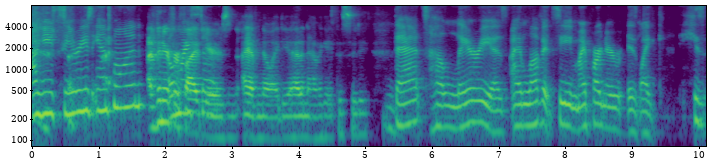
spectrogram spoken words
are you serious antoine I've been here Oh for five years and I have no idea how to navigate this city. That's hilarious. I love it. See, my partner is like, he's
